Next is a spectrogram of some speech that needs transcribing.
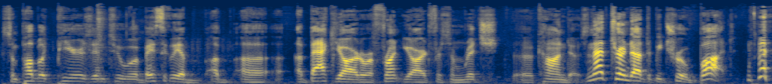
some public piers into a, basically a, a, a, backyard or a front yard for some rich uh, condos, and that turned out to be true. But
